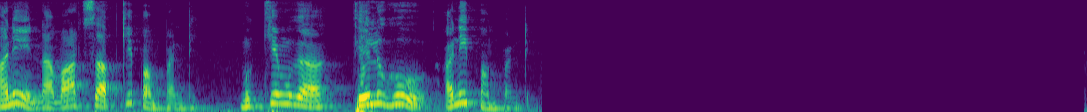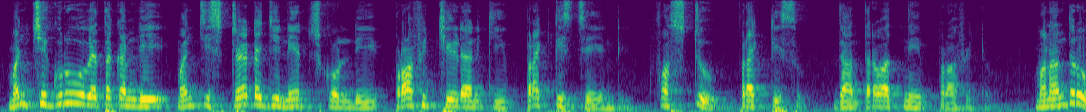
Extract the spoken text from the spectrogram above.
అని నా వాట్సాప్కి పంపండి. ముఖ్యంగా తెలుగు అని పంపండి. మంచి గురువు వెతకండి మంచి స్ట్రాటజీ నేర్చుకోండి ప్రాఫిట్ చేయడానికి ప్రాక్టీస్ చేయండి. ఫస్ట్ ప్రాక్టీసు దాని తర్వాతనే ప్రాఫిట్ మనందరూ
